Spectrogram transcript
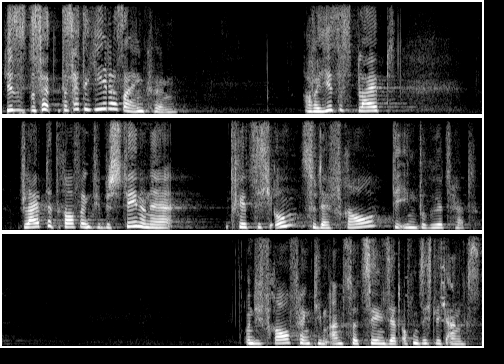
Jesus, das hätte, das hätte jeder sein können. Aber Jesus bleibt, bleibt darauf irgendwie bestehen und er dreht sich um zu der Frau, die ihn berührt hat. Und die Frau fängt ihm an zu erzählen. Sie hat offensichtlich Angst.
